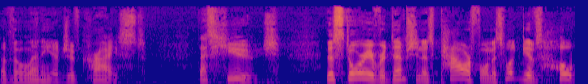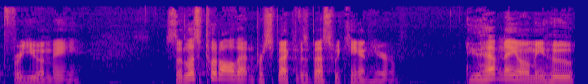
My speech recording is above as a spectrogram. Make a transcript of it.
of the lineage of Christ. That's huge. This story of redemption is powerful, and it's what gives hope for you and me. So let's put all that in perspective as best we can here. You have Naomi, who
